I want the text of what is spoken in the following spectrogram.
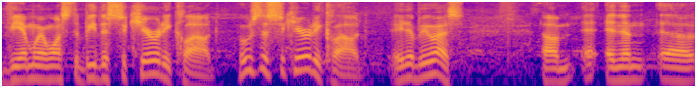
VMware wants to be the security cloud. Who's the security cloud? AWS. Um, and then uh,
